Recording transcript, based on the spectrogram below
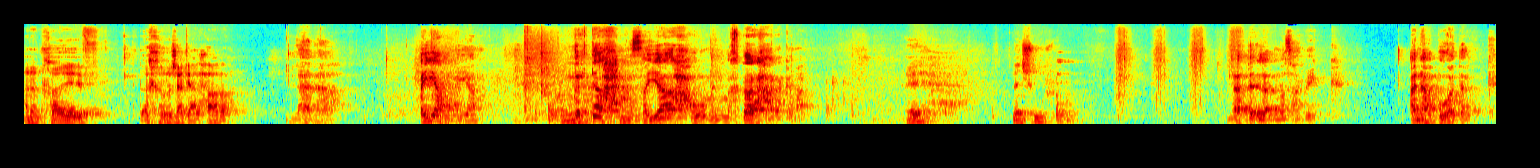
أنا خايف تتأخر رجعتي على الحارة. لا لا. أيام أيام. منرتاح من صياح ومن مختار حارة كمان. إيه؟ لنشوف. لا تقلق مظهر بيك. أنا بوعدك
